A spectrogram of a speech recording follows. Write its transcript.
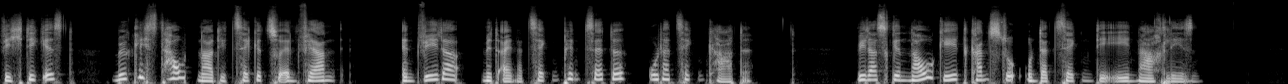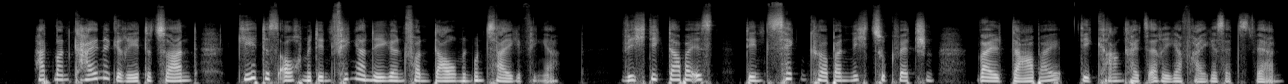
Wichtig ist, möglichst hautnah die Zecke zu entfernen, entweder mit einer Zeckenpinzette oder Zeckenkarte. Wie das genau geht, kannst du unter zecken.de nachlesen. Hat man keine Geräte zur Hand, geht es auch mit den Fingernägeln von Daumen und Zeigefinger. Wichtig dabei ist, den Zeckenkörper nicht zu quetschen, weil dabei die Krankheitserreger freigesetzt werden.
